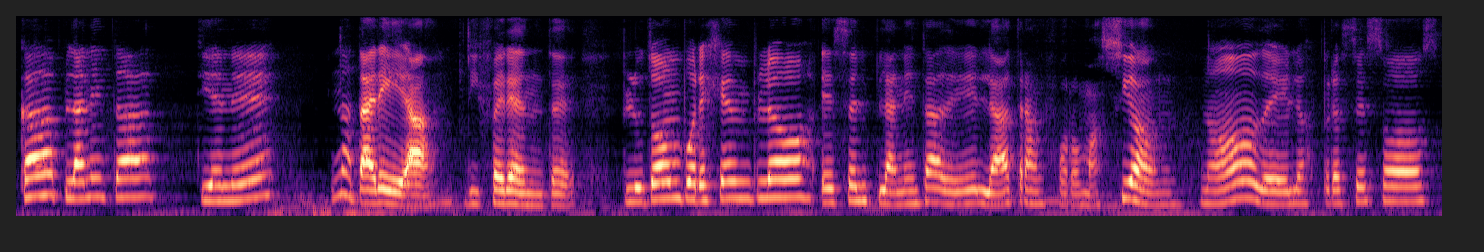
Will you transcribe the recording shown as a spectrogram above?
Cada planeta tiene una tarea diferente. Plutón, por ejemplo, es el planeta de la transformación, ¿no? De los procesos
